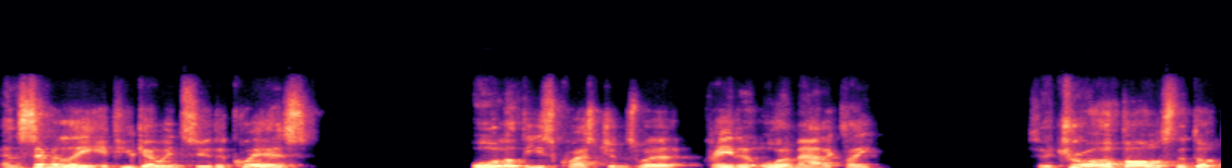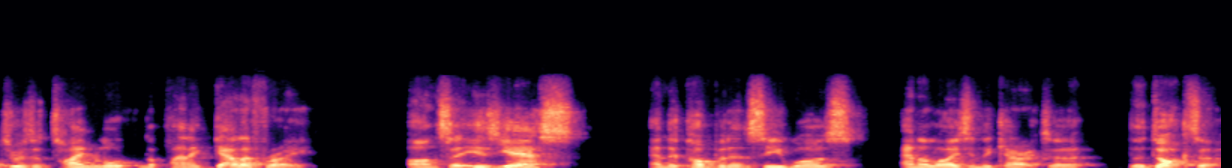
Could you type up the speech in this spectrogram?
And similarly, if you go into the quiz, all of these questions were created automatically. So true or false, the doctor is a Time Lord from the planet Gallifrey. Answer is yes. And the competency was analyzing the character, the doctor,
